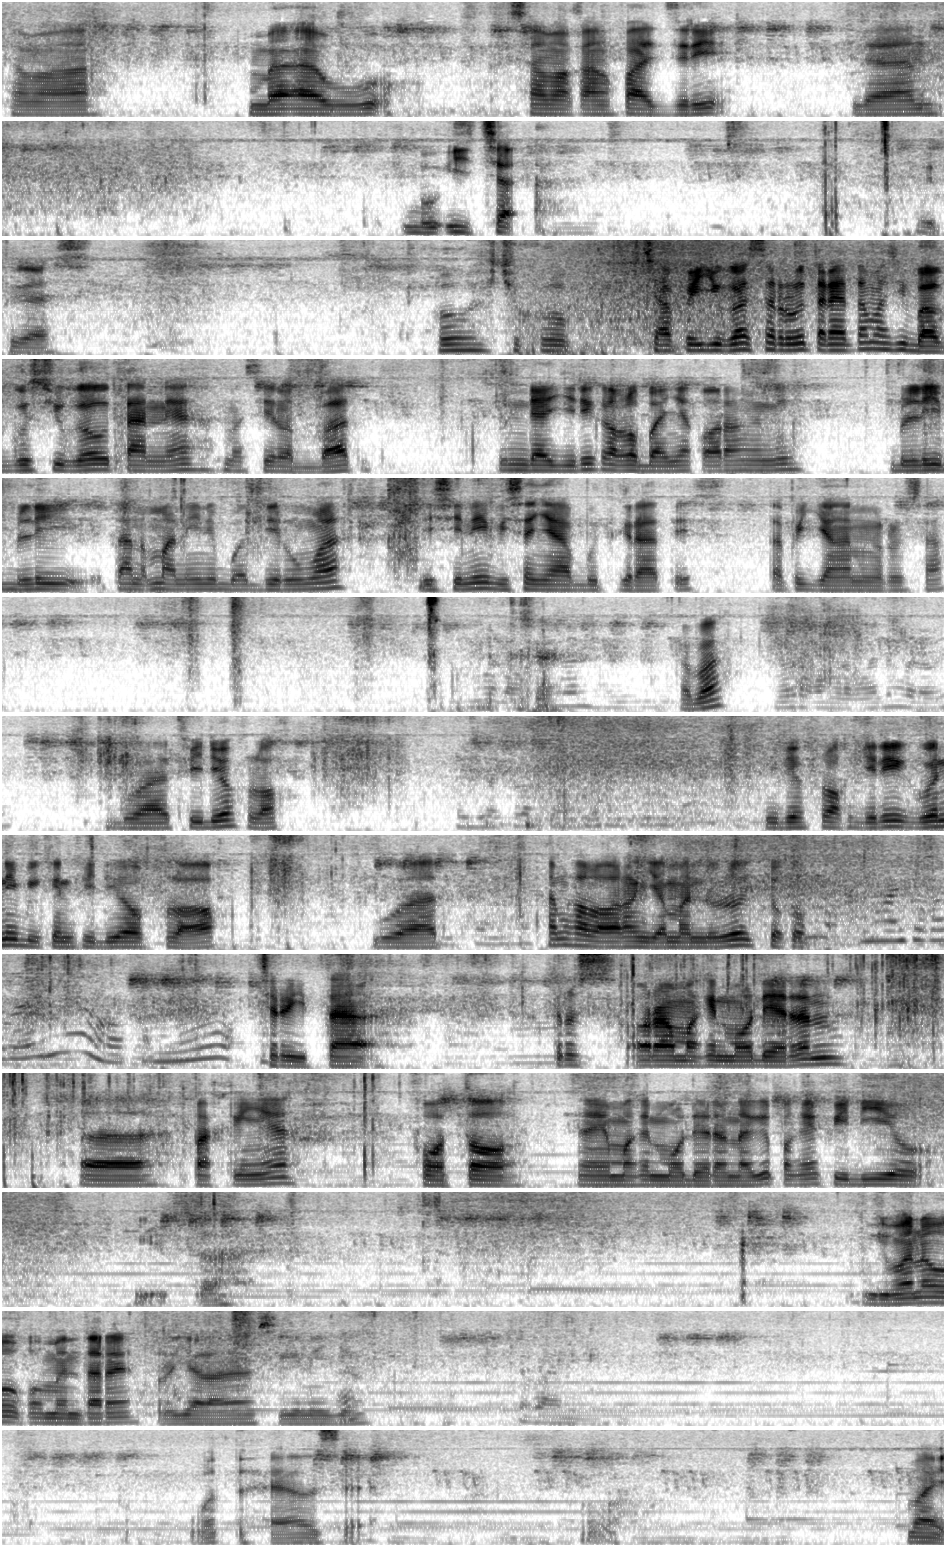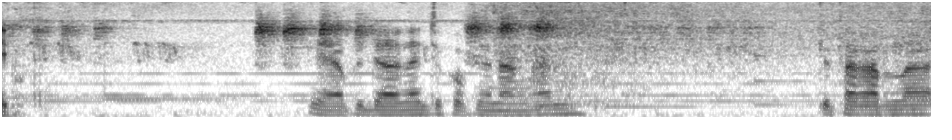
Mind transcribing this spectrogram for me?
sama Mbak Awu, sama Kang Fajri, dan Bu Ica. Gitu guys. Uh, cukup capek juga seru. Ternyata masih bagus juga hutannya, masih lebat. Indah. Jadi kalau banyak orang ini beli-beli tanaman ini buat di rumah, di sini bisa nyabut gratis, tapi jangan ngerusak. Oke. Apa? Buat video vlog. Video vlog. Jadi gue nih bikin video vlog buat kan kalau orang zaman dulu cukup cerita terus orang makin modern eh, pakainya foto. Nah yang makin modern lagi pakai video. Gitu. Gimana Wo, komentarnya? Perjalanan segini jauh what the hell is that Wah. Mate ya perjalanan cukup menyenangkan kita karena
